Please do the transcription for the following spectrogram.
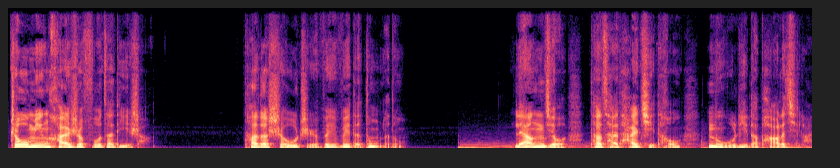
周明还是伏在地上，他的手指微微的动了动，良久，他才抬起头，努力的爬了起来。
